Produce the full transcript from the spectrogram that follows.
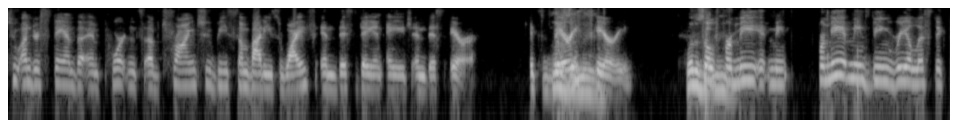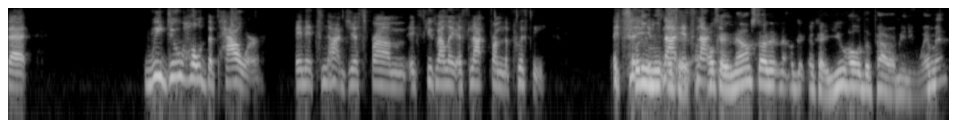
to understand the importance of trying to be somebody's wife in this day and age in this era. It's very scary. What does So for me, it means for me it means being realistic that we do hold the power, and it's not just from excuse my language. It's not from the pussy. It's what do you it's mean? not okay, it's not okay. Now I'm starting. Okay, okay, you hold the power, meaning women.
